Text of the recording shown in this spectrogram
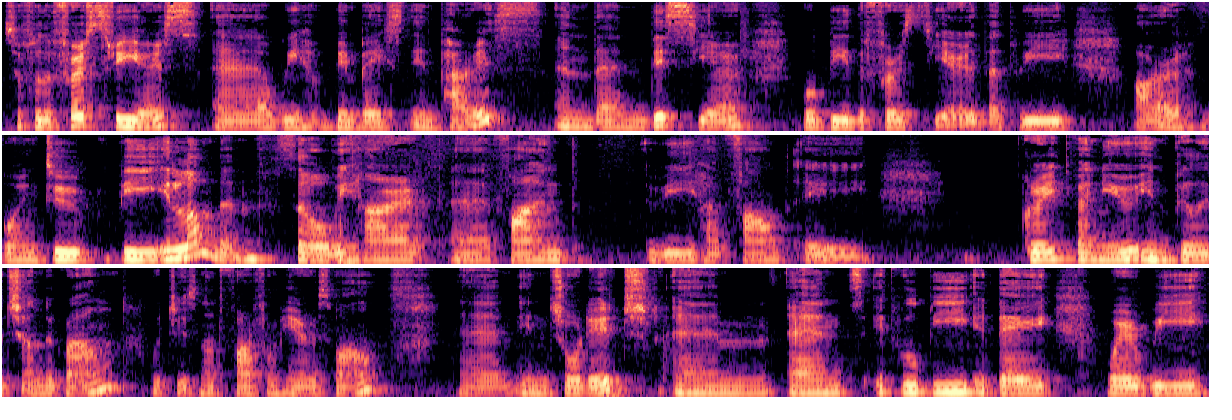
So for the first three years, uh, we have been based in Paris, and then this year will be the first year that we are going to be in London. So we are uh, find we have found a great venue in Village Underground, which is not far from here as well um, in Shoreditch, um, and it will be a day where we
